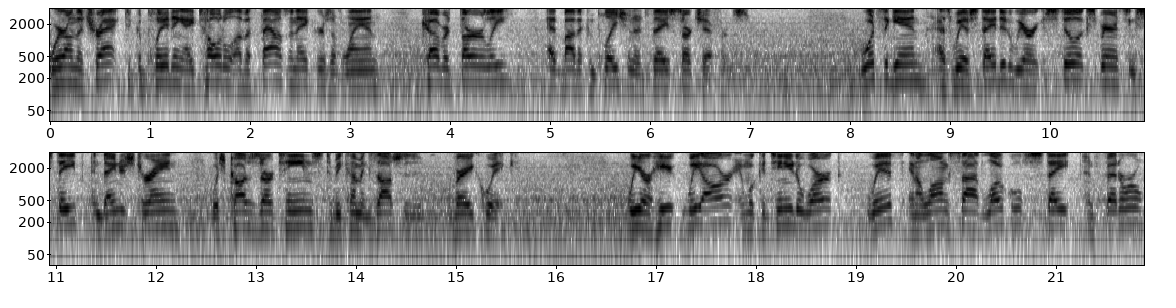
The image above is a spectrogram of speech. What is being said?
We're on the track to completing a total of 1,000 acres of land covered thoroughly at, by the completion of today's search efforts. Once again, as we have stated, we are still experiencing steep and dangerous terrain, which causes our teams to become exhausted very quick. We are here, we are and will continue to work with and alongside local, state, and federal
